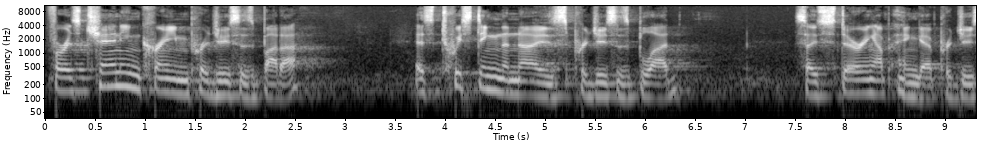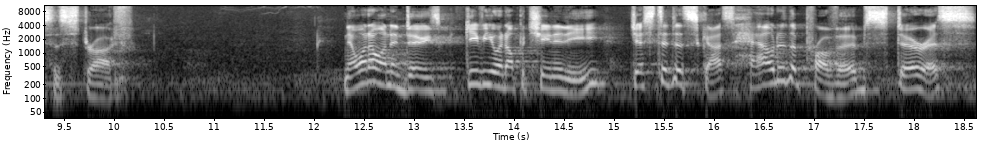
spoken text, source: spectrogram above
For as churning cream produces butter, as twisting the nose produces blood, so stirring up anger produces strife. Now, what I want to do is give you an opportunity just to discuss how do the Proverbs stir us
